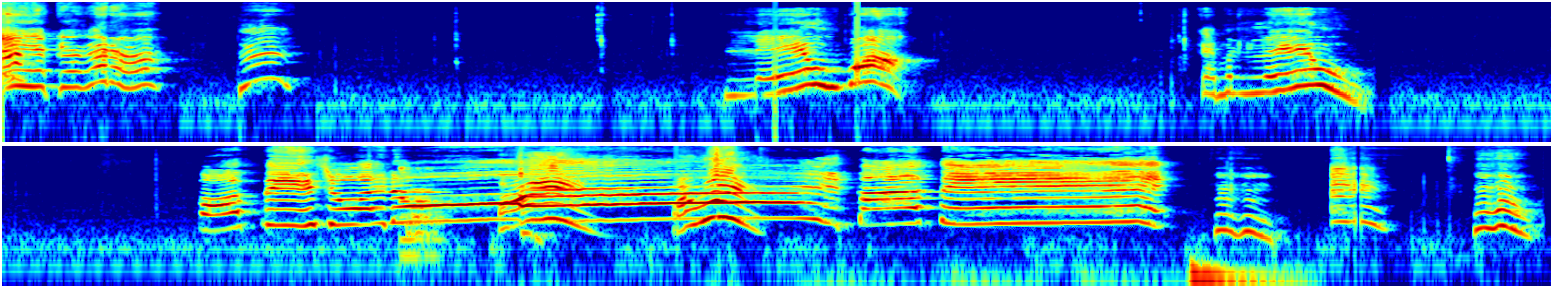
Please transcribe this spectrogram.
เอาพระเอกอย่างนั้นเหรอหึเลวมากแกมันเลวตอตีช่วยด้วยไปเว้ย ตาตีอย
